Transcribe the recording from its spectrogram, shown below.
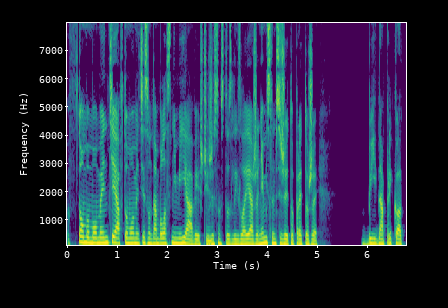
v tom momente a v tom momente som tam bola s nimi ja, vieš, čiže Mm. som si to zlízla ja, že nemyslím si, že je to preto, že by napríklad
